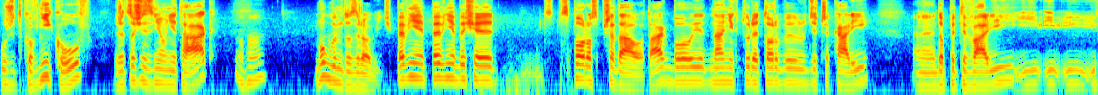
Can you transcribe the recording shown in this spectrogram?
użytkowników, że coś jest z nią nie tak, Mhm. Mógłbym to zrobić. Pewnie, pewnie by się sporo sprzedało, tak? Bo na niektóre torby ludzie czekali, e, dopytywali i, i,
